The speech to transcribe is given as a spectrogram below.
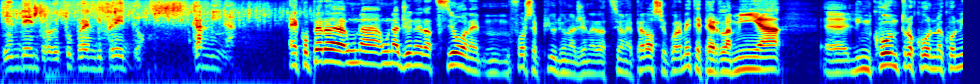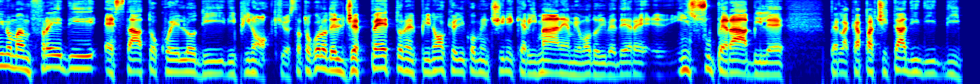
vieni dentro che tu prendi freddo. Cammina. Ecco, per una, una, generazione, mm, forse più di una generazione, però sicuramente per la mia, eh, l'incontro con, con, Nino Manfredi è stato quello di, di, Pinocchio, è stato quello del Geppetto nel Pinocchio di Comencini che rimane, a mio modo di vedere, eh, insuperabile per la capacità di, di, di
